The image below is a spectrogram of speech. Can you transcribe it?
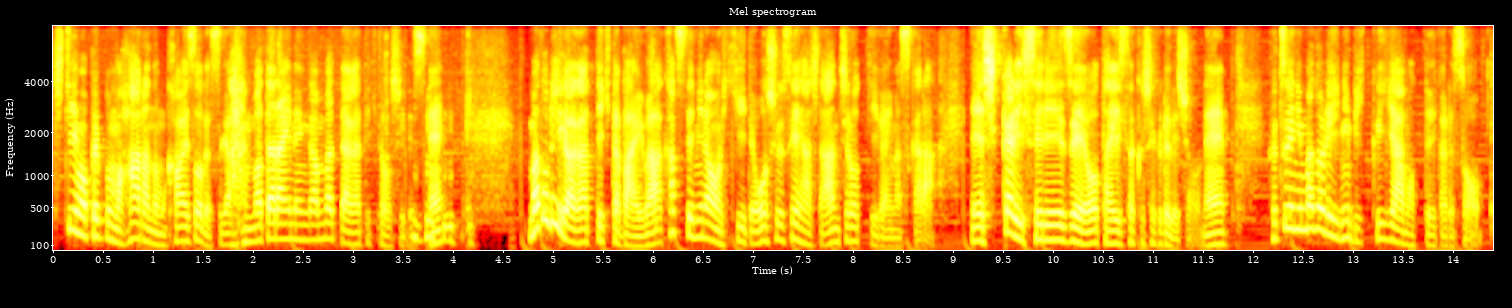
シティもペップもハーランドもかわいそうですが、また来年頑張って上がってきてほしいですね。マドリーが上がってきた場合は、かつてミランを率いて欧州制覇したアンチェロッティがいますから、えーしっかりセリエ勢を対策してくれるでしょうね。普通にマドリーにビッグイヤー持っていかれそう。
